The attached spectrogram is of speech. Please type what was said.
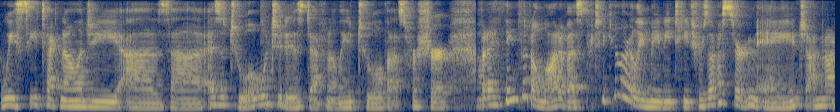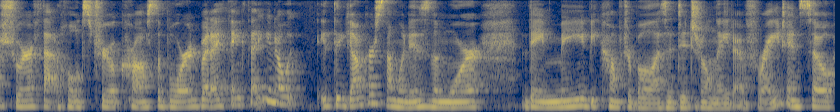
we see technology as uh, as a tool, which it is definitely a tool, that's for sure. But I think that a lot of us, particularly maybe teachers of a certain age, I'm not sure if that holds true across the board, but I think that you know the younger someone is, the more they may be comfortable as a digital native, right? And so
